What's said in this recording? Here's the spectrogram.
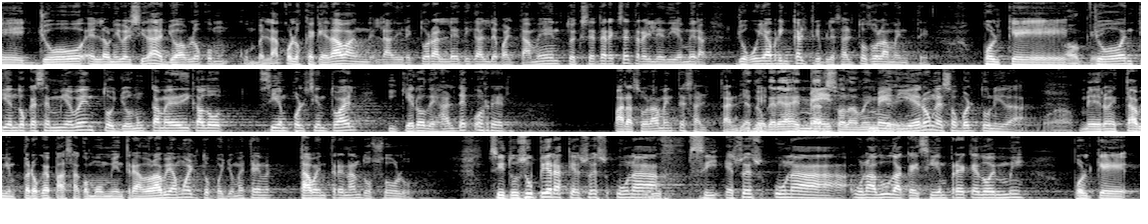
eh, yo en la universidad, yo hablo con, con, ¿verdad? con los que quedaban, la directora atlética del departamento, etcétera, etcétera, y le dije, mira, yo voy a brincar triple salto solamente, porque yo entiendo que ese es mi evento, yo nunca me he dedicado 100% a él y quiero dejar de correr para solamente saltar. Ya tú Me- querías estar me- solamente- Me dieron esa oportunidad. Me dijeron, está bien, pero ¿qué pasa? Como mi entrenador había muerto, pues yo me estaba entrenando solo. Si tú supieras que eso es una, sí, eso es una, una duda que siempre quedó en mí, porque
